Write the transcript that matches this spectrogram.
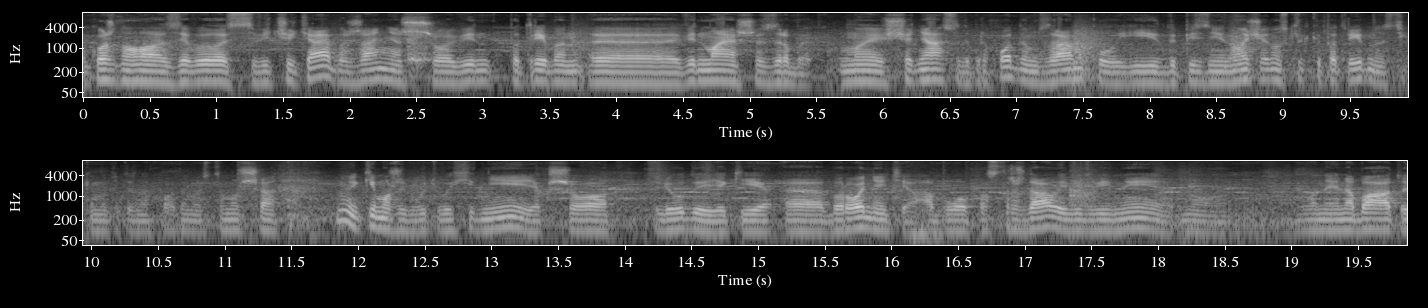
У кожного з'явилось відчуття і бажання, що він потрібен, е, він має щось зробити. Ми щодня сюди приходимо зранку і до пізньої ночі, ну скільки потрібно, стільки ми тут знаходимося. Тому що ну які можуть бути вихідні, якщо люди, які е, боронять або постраждали від війни, ну. Вони набагато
